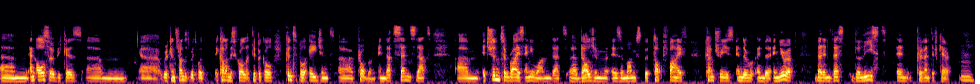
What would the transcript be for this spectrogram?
um, and also because um, uh, we're confronted with what economists call a typical principal agent uh, problem, in that sense that um, it shouldn't surprise anyone that uh, Belgium is amongst the top five countries in the in the in Europe that invest the least in preventive care. Mm.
